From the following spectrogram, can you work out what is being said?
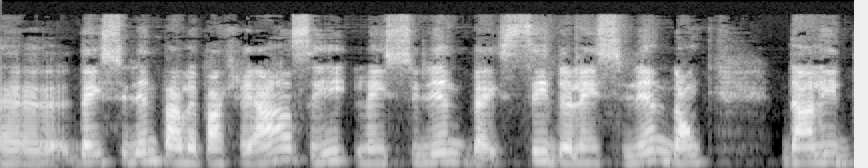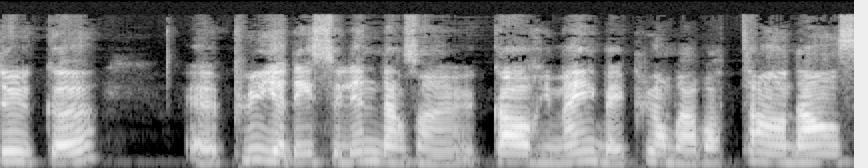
euh, d'insuline par le pancréas et l'insuline, ben, c'est de l'insuline. Donc, dans les deux cas, euh, plus il y a d'insuline dans un corps humain, ben, plus on va avoir tendance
